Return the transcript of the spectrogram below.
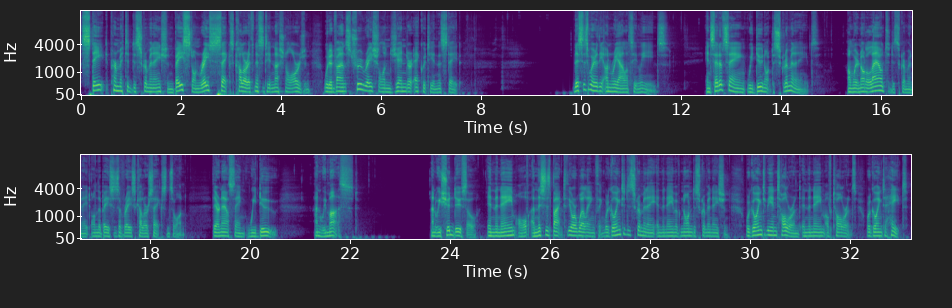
state permitted discrimination based on race, sex, colour, ethnicity, and national origin would advance true racial and gender equity in the state. This is where the unreality leads. Instead of saying we do not discriminate and we're not allowed to discriminate on the basis of race, colour, sex, and so on, they are now saying we do and we must. And we should do so in the name of, and this is back to the Orwellian thing, we're going to discriminate in the name of non discrimination. We're going to be intolerant in the name of tolerance. We're going to hate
